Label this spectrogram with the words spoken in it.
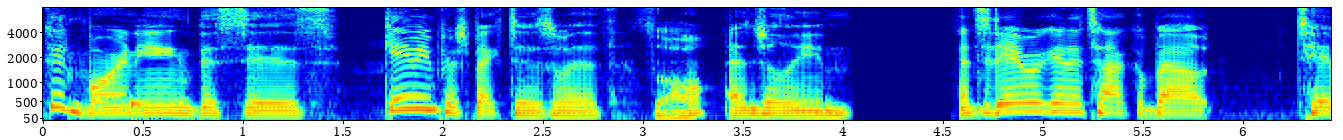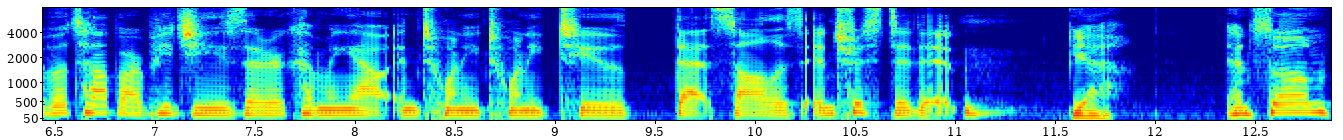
Good morning. This is Gaming Perspectives with So, Angeline. And today we're going to talk about tabletop RPGs that are coming out in 2022 that Saul is interested in. yeah. And some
